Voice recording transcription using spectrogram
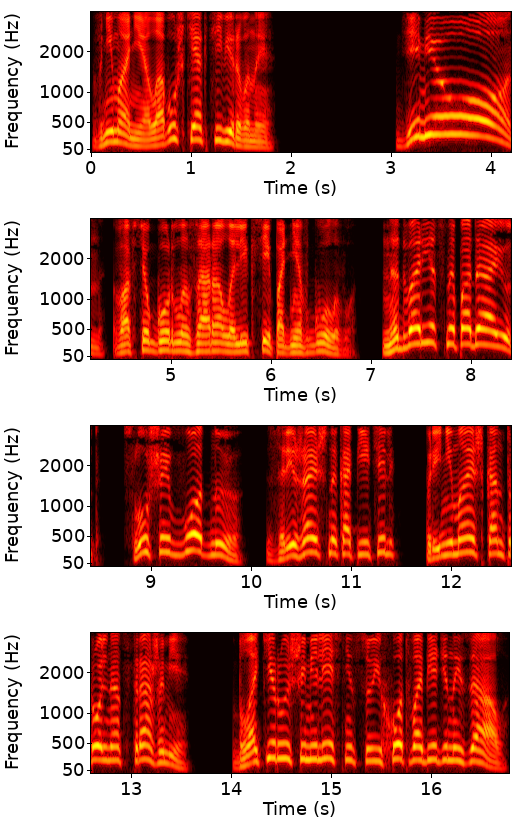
Внимание, ловушки активированы. «Демион!» — во все горло заорал Алексей, подняв голову. «На дворец нападают! Слушай вводную! Заряжаешь накопитель, принимаешь контроль над стражами, блокируешь ими лестницу и ход в обеденный зал.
